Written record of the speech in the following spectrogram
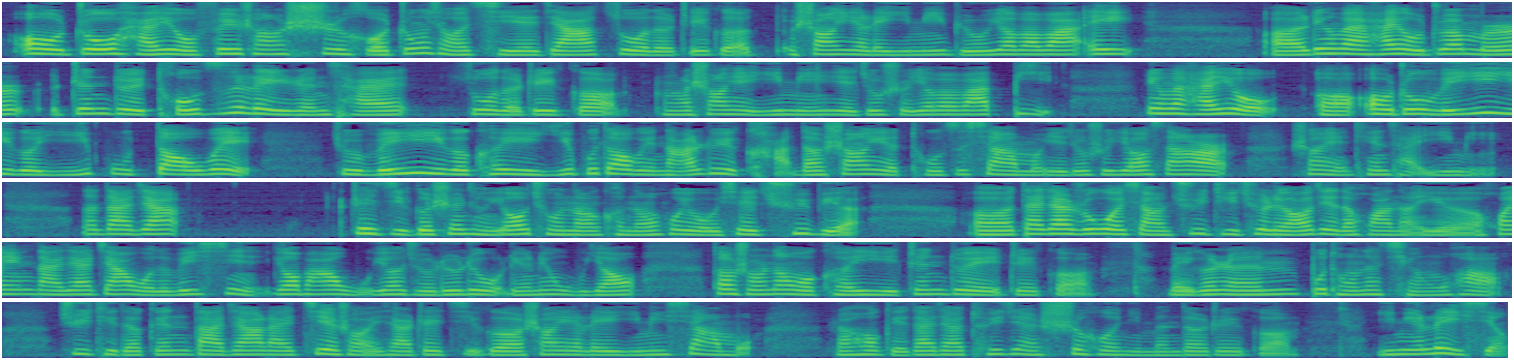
澳洲还有非常适合中小企业家做的这个商业类移民，比如幺八八 A，呃，另外还有专门针对投资类人才做的这个嗯商业移民，也就是幺八八 B。另外还有呃澳洲唯一一个一步到位，就唯一一个可以一步到位拿绿卡的商业投资项目，也就是幺三二商业天才移民。那大家这几个申请要求呢，可能会有一些区别。呃，大家如果想具体去了解的话呢，也欢迎大家加我的微信幺八五幺九六六零零五幺。到时候呢，我可以针对这个每个人不同的情况，具体的跟大家来介绍一下这几个商业类移民项目，然后给大家推荐适合你们的这个移民类型。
